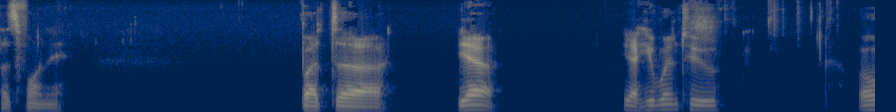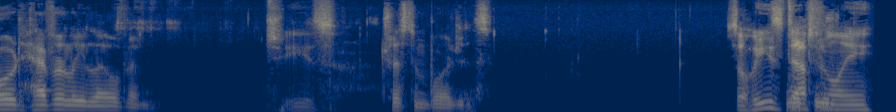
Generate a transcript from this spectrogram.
That's funny. But uh, yeah. Yeah, he went to Oud-Heverlee Leuven, Jeez. Tristan Borges. So he's is- definitely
